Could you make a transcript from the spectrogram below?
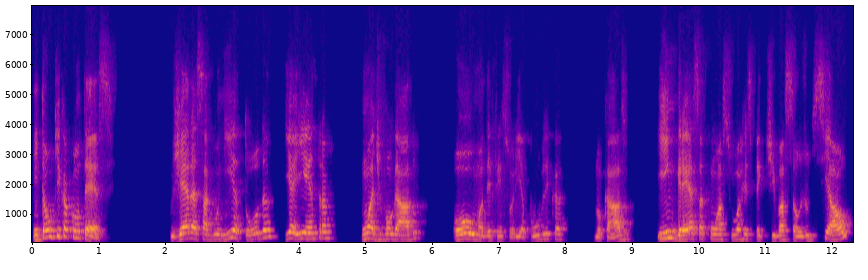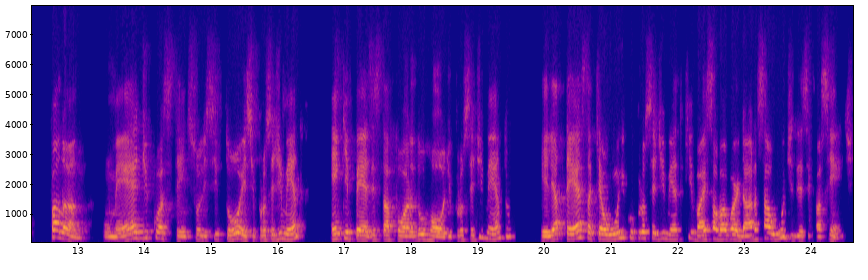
Então, o que, que acontece? Gera essa agonia toda, e aí entra um advogado, ou uma defensoria pública, no caso, e ingressa com a sua respectiva ação judicial, falando: o médico assistente solicitou esse procedimento, em que pese está fora do rol de procedimento, ele atesta que é o único procedimento que vai salvaguardar a saúde desse paciente.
